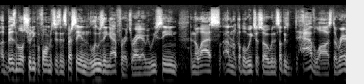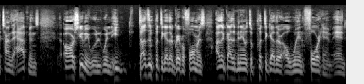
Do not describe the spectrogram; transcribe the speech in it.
Abysmal shooting performances, and especially in losing efforts, right? I mean, we've seen in the last I don't know a couple of weeks or so when the Celtics have lost, the rare times it happens, or excuse me, when when he doesn't put together a great performance, other guys have been able to put together a win for him. And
